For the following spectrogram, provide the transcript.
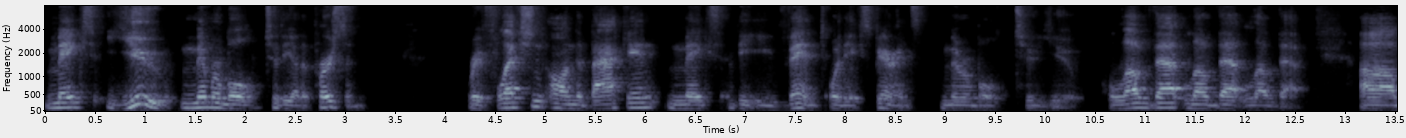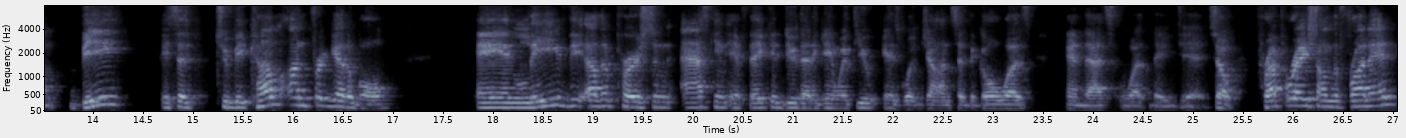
makes you memorable to the other person reflection on the back end makes the event or the experience memorable to you. Love that, love that, love that. Um, B, it says to become unforgettable and leave the other person asking if they could do that again with you is what John said the goal was, and that's what they did. So, preparation on the front end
